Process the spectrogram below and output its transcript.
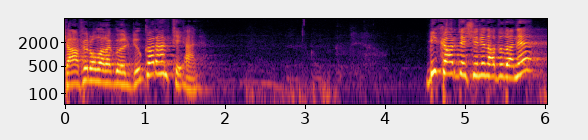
Kafir olarak öldüğü garanti yani. Bir kardeşinin adı da ne?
